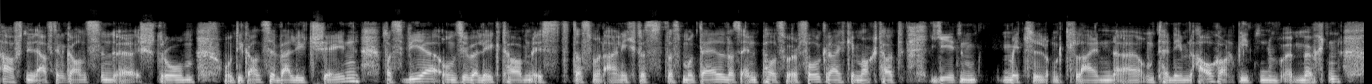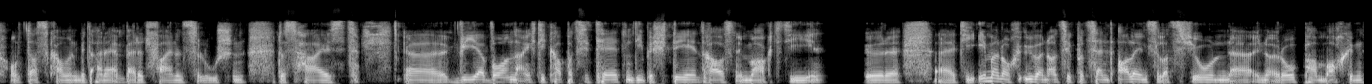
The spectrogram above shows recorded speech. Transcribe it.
auf den, auf den ganzen äh, Strom und die ganze Value Chain. Was wir uns überlegt haben, ist, dass man eigentlich das, das Modell, das NPAL so erfolgreich gemacht hat, jedem mittel- und kleinen äh, Unternehmen auch anbieten möchten. Und das kann man mit einer Embedded Finance Solution. Das heißt, äh, wir wollen eigentlich die Kapazitäten, die bestehen draußen im Markt, die höre, äh, die immer noch über 90 Prozent aller Installationen äh, in Europa machen,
